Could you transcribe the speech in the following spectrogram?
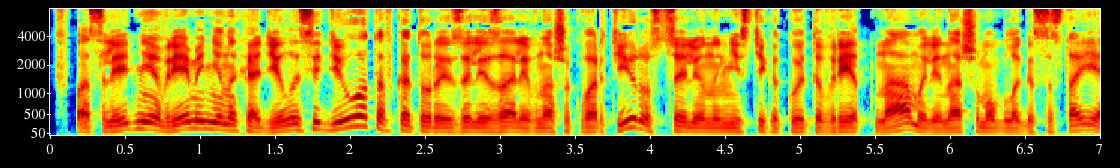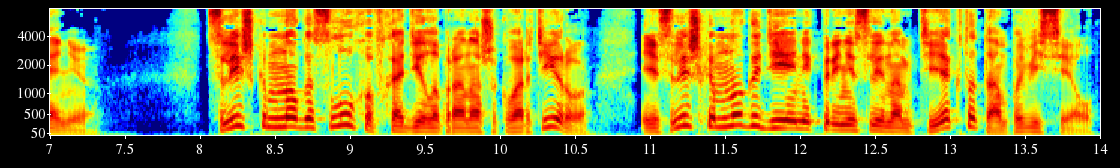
В последнее время не находилось идиотов, которые залезали в нашу квартиру с целью нанести какой-то вред нам или нашему благосостоянию. Слишком много слухов ходило про нашу квартиру, и слишком много денег принесли нам те, кто там повисел.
